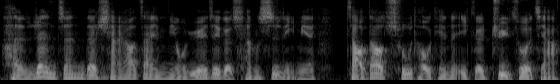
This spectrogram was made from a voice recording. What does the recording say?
很认真的想要在纽约这个城市里面。找到出头天的一个剧作家，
